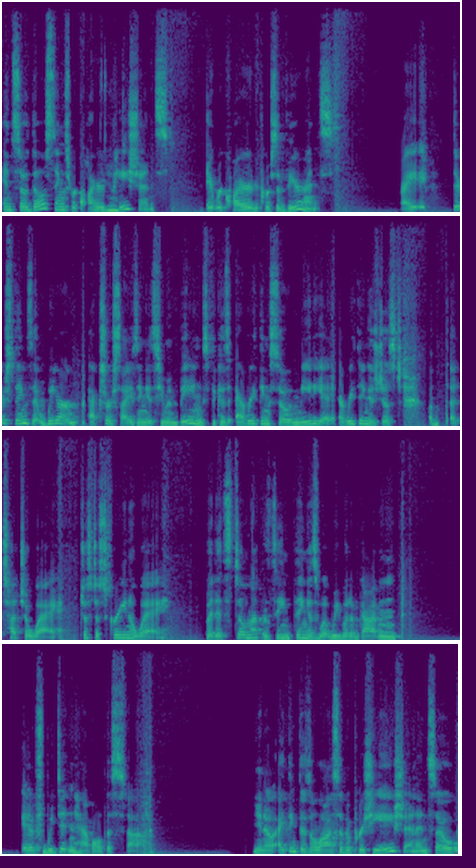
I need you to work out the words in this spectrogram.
And so those things required yeah. patience. It required perseverance, right? there's things that we aren't exercising as human beings because everything's so immediate. Everything is just a, a, touch away, just a screen away. But it's still not the same thing as what we would have gotten if we didn't have all this stuff. You know, I think there's a loss of appreciation. And so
